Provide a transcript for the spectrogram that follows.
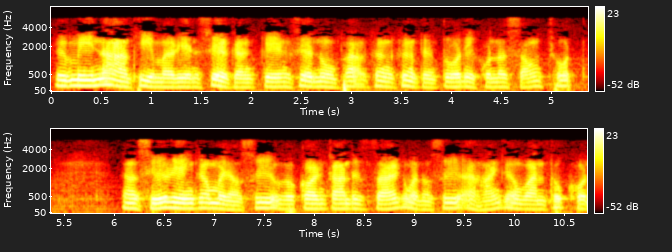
คือมีหน้าที่มาเรียนเสื้อกางเกง เสื้อนุ่งผ้าเครื่องเครื่องแต่งตัวได้คนละสองชุดหนังสือเรียนก็ไม่ต้องซื้ออุปกรณ์การศึกษาก็ไม่ต้องซื้ออาหารกลางวันทุกคน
